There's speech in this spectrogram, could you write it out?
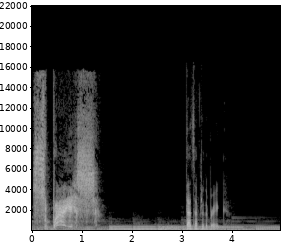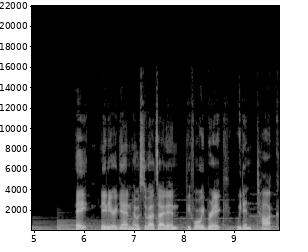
Space! That's after the break. Hey, Nate here again, host of Outside In. Before we break, we didn't talk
